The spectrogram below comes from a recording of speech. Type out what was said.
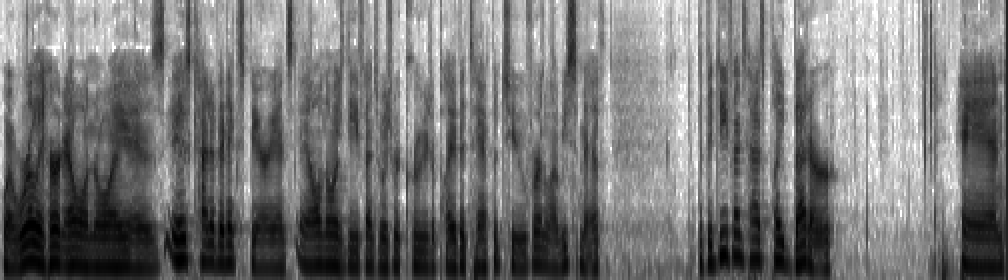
what really hurt Illinois is is kind of inexperience. Illinois' defense was recruited to play the Tampa 2 for Lovie Smith, but the defense has played better. And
